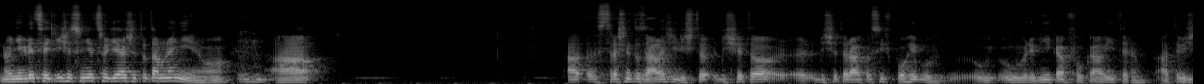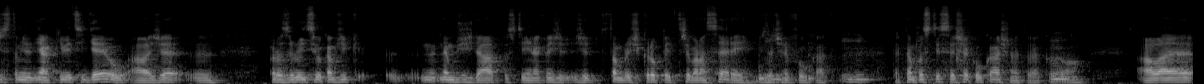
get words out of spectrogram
No někdy cítíš, že se něco děje že to tam není, no. Mhm. A, a strašně to záleží, když, to, když, je to, když je to rákosí v pohybu, u, u rybníka fouká vítr a ty víš, že se tam nějaké věci dějou, ale že eh, rozhodující okamžik ne, nemůžeš dát prostě jinak, než že, že to tam budeš kropit, třeba na sérii, když Mhm. začne foukat. Mhm. Tak tam prostě seš a koukáš na to, jako Mhm. jo. Ale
